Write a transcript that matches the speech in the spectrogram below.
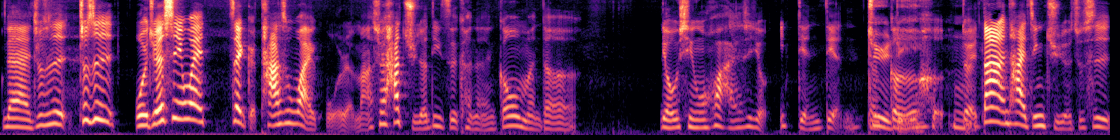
对，就是就是，我觉得是因为这个他是外国人嘛，所以他举的例子可能跟我们的流行文化还是有一点点的隔阂。嗯、对，当然他已经举的就是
